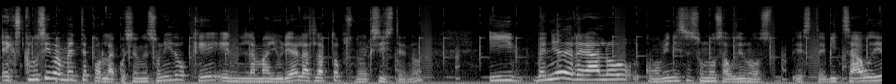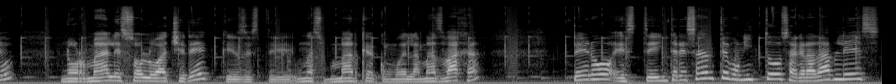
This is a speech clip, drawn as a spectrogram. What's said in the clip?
exclusivamente por la cuestión de sonido que en la mayoría de las laptops no existe, ¿no? Y venía de regalo, como bien dices, unos audios, este, Beats Audio, normales solo HD, que es este, una submarca como de la más baja, pero este, interesante, bonitos, agradables,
